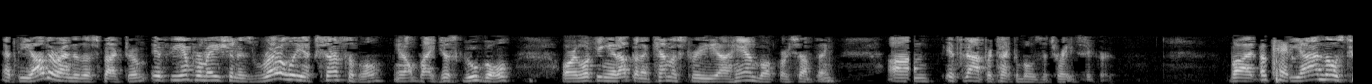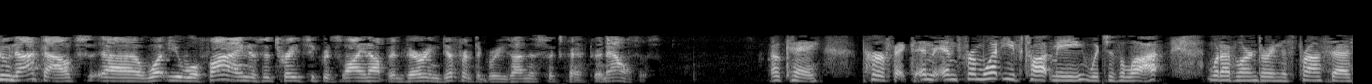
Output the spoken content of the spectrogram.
At the other end of the spectrum, if the information is readily accessible, you know, by just Google or looking it up in a chemistry uh, handbook or something, um, it's not protectable as a trade secret. But okay. beyond those two knockouts, uh, what you will find is that trade secrets line up in varying different degrees on this six-factor analysis. Okay, perfect. And and from what you've taught me, which is a lot, what I've learned during this process,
